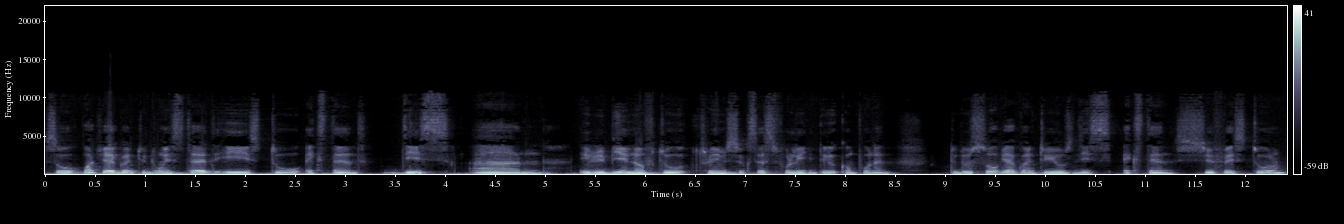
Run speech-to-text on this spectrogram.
So what we are going to do instead is to extend this and it will be enough to trim successfully the component. To do so we are going to use this extend surface tool.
